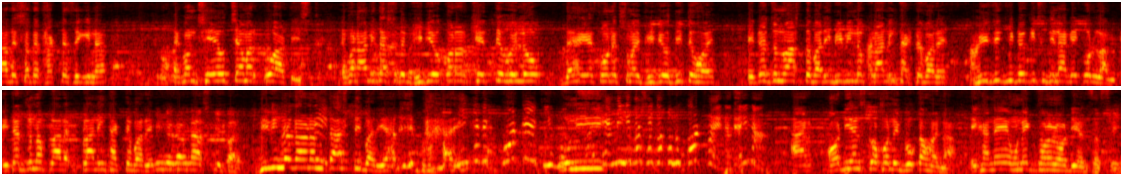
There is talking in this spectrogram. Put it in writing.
তাদের সাথে থাকতেছে কিনা? এখন সে হচ্ছে আমার কো আর্টিস্ট এখন আমি তার সাথে ভিডিও করার ক্ষেত্রে হইলেও দেখা গেছে অনেক সময় ভিডিও দিতে হয়। এটার জন্য আসতে পারি বিভিন্ন প্ল্যানিং থাকতে পারে। মিউজিক ভিডিও কিছুদিন আগে করলাম এটার জন্য প্ল্যানিং থাকতে পারে। বিভিন্ন কারণে আসতেই পারে। বিভিন্ন কারণে আমি তো আসতেই পারি আরে ভাই। এখানে কি উনি- ফ্যামিলি বাসায় কখনো কোর্ট হয় না তাই না? আর অডিয়েন্স কখনোই বোকা হয় না। এখানে অনেক ধরনের অডিয়েন্স আছে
